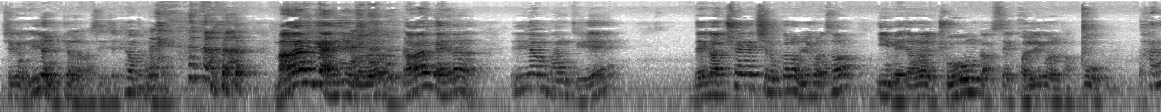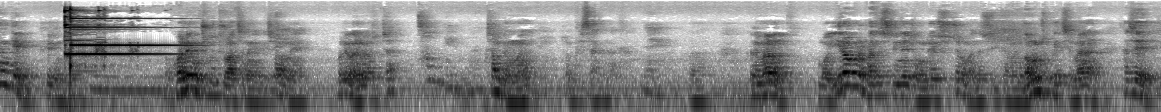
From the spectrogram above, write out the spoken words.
지금 1년 6개월 남았어요. 이제 폐업하는 네. 거. 망하는 게 아니에요. 이거는. 망하는 게 아니라 1년 반 뒤에 내가 최대치로 끌어올리고 나서 이 매장을 좋은 값에 권리금을 받고 파는 게 거예요. 권리금 주고 들어왔잖아요. 처음에. 권리금 얼마 줬죠? 1100만 1,100만 원? 네. 좀 비싸긴 하다. 네. 그러면 뭐 1억을 받을 수 있는 정도의 수준을 만들 수 있다면 너무 좋겠지만 사실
